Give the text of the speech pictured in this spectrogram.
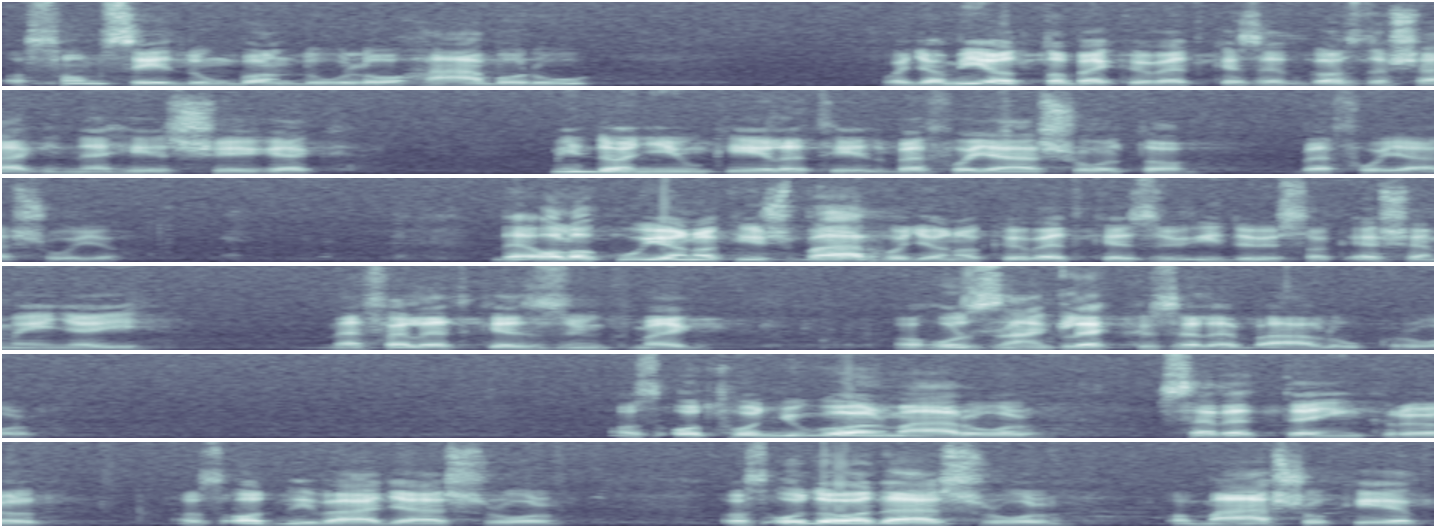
a szomszédunkban dúló háború, vagy a miatta bekövetkezett gazdasági nehézségek mindannyiunk életét befolyásolta, befolyásolja. De alakuljanak is bárhogyan a következő időszak eseményei, ne feledkezzünk meg a hozzánk legközelebb állókról. Az otthon nyugalmáról, szeretteinkről, az adnivágyásról, az odaadásról, a másokért,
